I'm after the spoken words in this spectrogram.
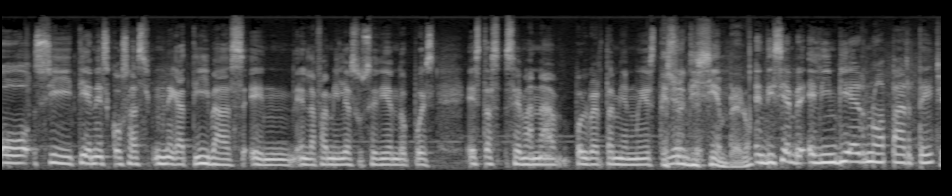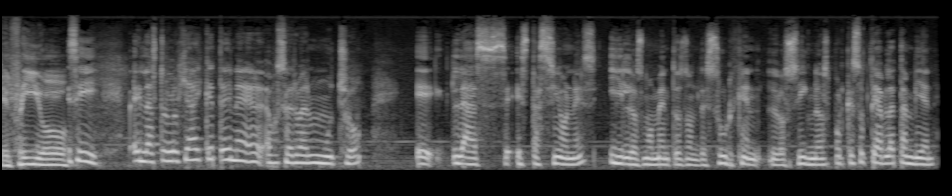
o si tienes cosas negativas en, en la familia sucediendo, pues estas se van a volver también muy estridentes. diciembre, ¿no? En diciembre. El invierno aparte. Sí, el frío. Sí, en la astrología hay que tener, observar mucho eh, las estaciones y los momentos donde surgen los signos, porque eso te habla también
